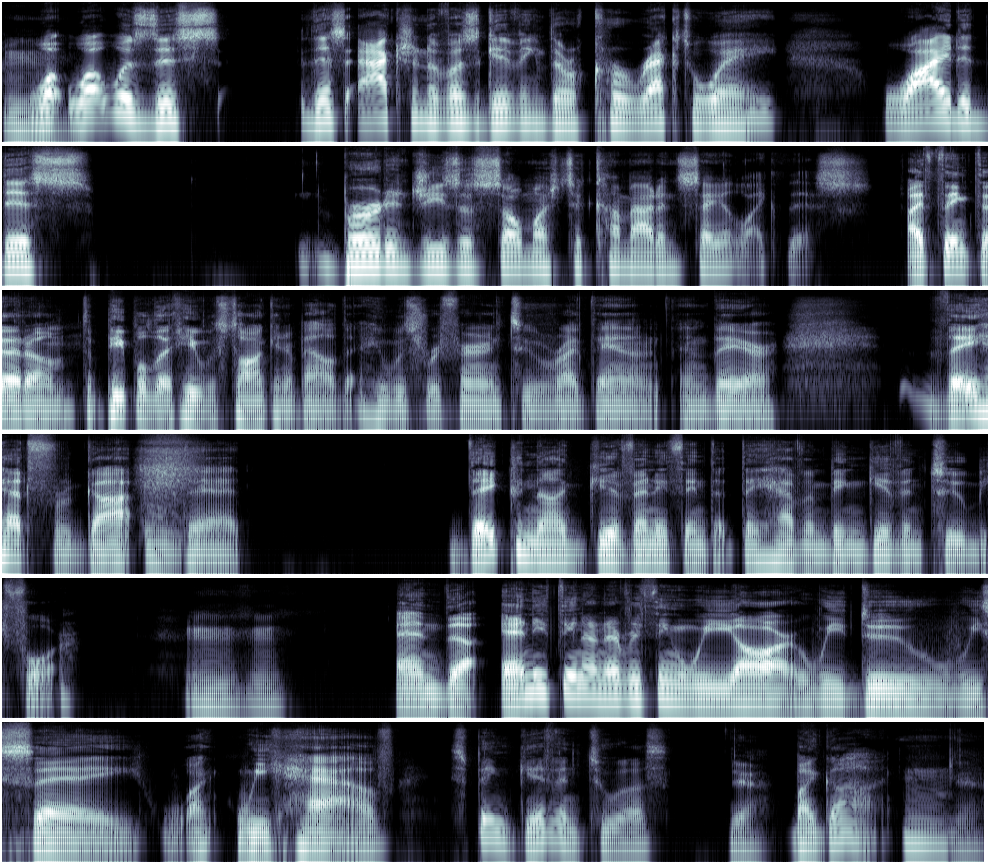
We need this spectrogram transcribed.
What Mhm. what was this this action of us giving the correct way? Why did this burden Jesus so much to come out and say it like this? I think that um, the people that he was talking about, that he was referring to right then and there, they had forgotten that they could not give anything that they haven't been given to before. Mhm. And uh, anything and everything we are, we do, we say, what we have, it's been given to us Yeah. by God. Mm.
